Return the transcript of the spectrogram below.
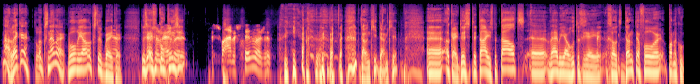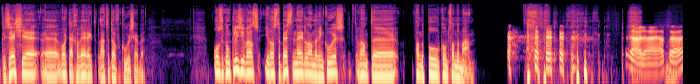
Nou, lekker. Top. Ook sneller. We horen jou ook een stuk beter. Dus even conclusie. hele zware stem was het. dank je, dank je. Eh, Oké, dus detail is betaald. Eh, wij hebben jouw route gereden. Grote dank daarvoor. Pannenkoeken zesje. eh, wordt daar gewerkt. Laten we het over koers hebben. Onze conclusie was, je was de beste Nederlander in koers. Want Van de Poel komt van de maan. Ja, hij had uh,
